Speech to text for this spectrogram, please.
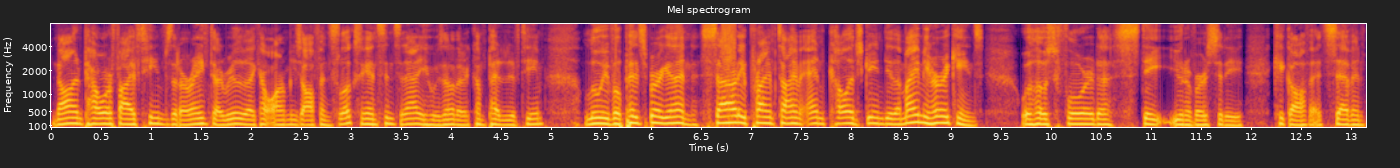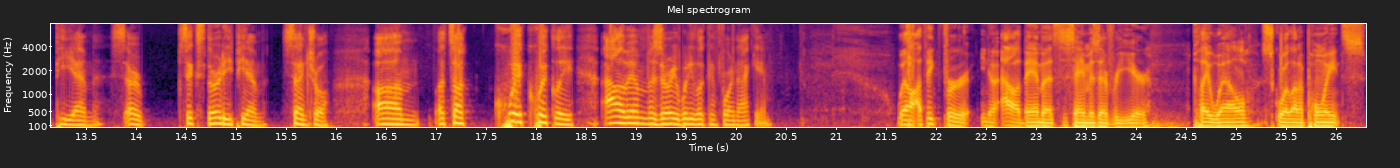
non-power five teams that are ranked? I really like how Army's offense looks against Cincinnati, who is another competitive team. Louisville, Pittsburgh, and then Saturday primetime and college game day. The Miami Hurricanes will host Florida. Florida State University. Kickoff at 7 p.m. or 6:30 p.m. Central. Um, let's talk quick, quickly. Alabama, Missouri. What are you looking for in that game? Well, I think for you know Alabama, it's the same as every year. Play well, score a lot of points,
